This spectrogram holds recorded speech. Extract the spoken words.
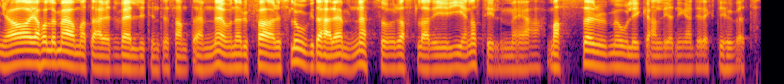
Ja, jag håller med om att det här är ett väldigt intressant ämne och när du föreslog det här ämnet så rasslade det ju genast till med massor med olika anledningar direkt i huvudet.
